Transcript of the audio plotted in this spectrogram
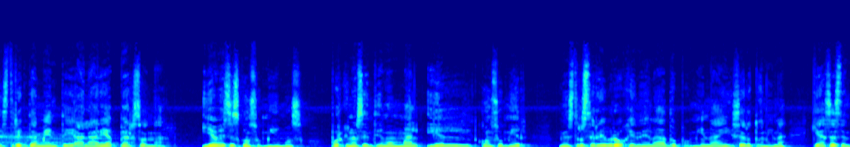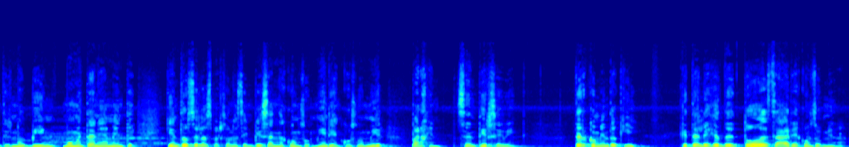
estrictamente al área personal. Y a veces consumimos porque nos sentimos mal y el consumir, nuestro cerebro genera dopamina y serotonina que hace sentirnos bien momentáneamente. Y entonces las personas empiezan a consumir y a consumir para sentirse bien. Te recomiendo aquí que te alejes de toda esa área consumida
